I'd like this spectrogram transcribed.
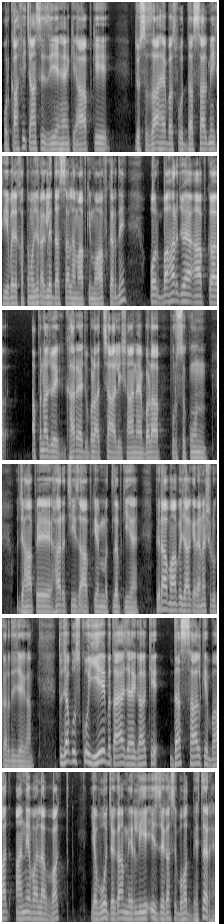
اور کافی چانسز یہ ہیں کہ آپ کی جو سزا ہے، بس وہ دس سال میں ہی یہ ختم ہو جائے اگلے دس سال ہم آپ کے معاف کر دیں۔ اور باہر جو ہے، آپ کا اپنا جو ایک گھر ہے، جو بڑا اچھا عالی شان ہے، بڑا پرسکون، جہاں پہ ہر چیز آپ کے مطلب کی ہے۔ پھر آپ وہاں پہ جا کے رہنا شروع کر دیجیے گا۔ تو جب اس کو یہ بتایا جائے گا کہ دس سال کے بعد آنے والا وقت یا وہ جگہ میرے لیے اس جگہ سے بہت بہتر ہے۔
